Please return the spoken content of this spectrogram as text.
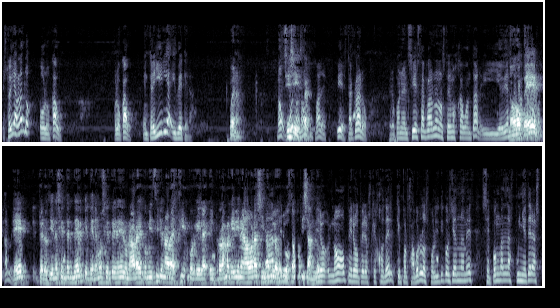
Estoy hablando Holocao. Holocao. Entre Iria y Vétera. Bueno. No, sí, sí, vale. Sí, está claro. Pero con el sí está claro, nos tenemos que aguantar. Y no, Pep, pero tienes que entender que tenemos que tener una hora de comienzo y una hora de fin, porque el programa que viene ahora, si no, lo, estamos pisando. Pero no, pero, pero es que joder, que por favor los políticos ya de una vez se pongan las puñeteras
